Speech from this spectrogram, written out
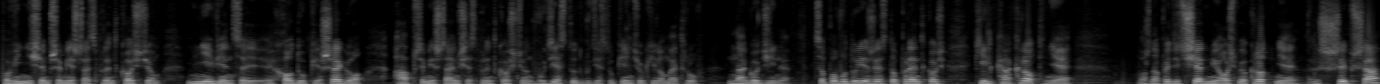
Powinni się przemieszczać z prędkością mniej więcej e, chodu pieszego, a przemieszczają się z prędkością 20-25 km na godzinę, co powoduje, że jest to prędkość kilkakrotnie, można powiedzieć 7-8-krotnie szybsza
